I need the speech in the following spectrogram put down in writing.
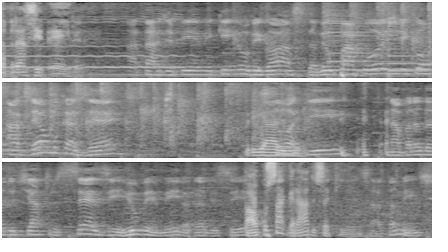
Brasileira. A Tarde FM, quem ouve gosta. Meu papo hoje com Adelmo Cazé Obrigado. Estou aqui na varanda do Teatro SESI Rio Vermelho, agradecer. Palco sagrado isso aqui. Exatamente.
